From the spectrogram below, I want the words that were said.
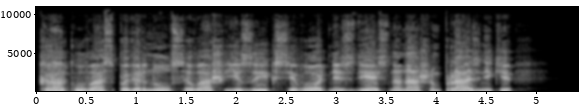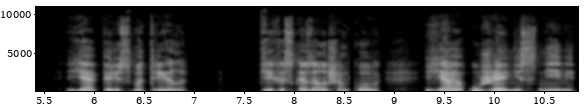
Как у вас повернулся ваш язык сегодня здесь, на нашем празднике? Я пересмотрела, — тихо сказала Шамкова. Я уже не с ними.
